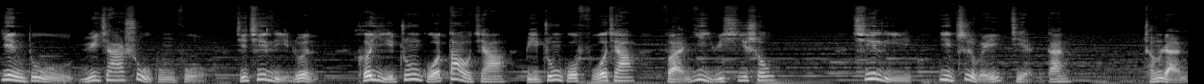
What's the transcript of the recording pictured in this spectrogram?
印度瑜伽术功夫及其理论，何以中国道家比中国佛家反易于吸收？其理亦至为简单。诚然，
